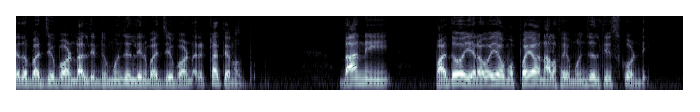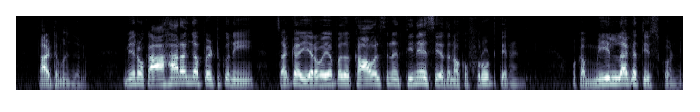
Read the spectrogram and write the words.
ఏదో బజ్జీ బోండాలు తింటూ ముంజులు తిని బజ్జీ బోండాలు ఇట్లా తినొద్దు. దాన్ని పదో ఇరవయో ముప్పయో నలభై ముంజులు తీసుకోండి. తాటి మంజులు. మీరు ఒక ఆహారంగా పెట్టుకుని చక్కగా ఇరవయో పదో కావలసిన తినేసి ఏదైనా ఒక ఫ్రూట్ తినండి. ఒక మీల్ లాగా తీసుకోండి.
